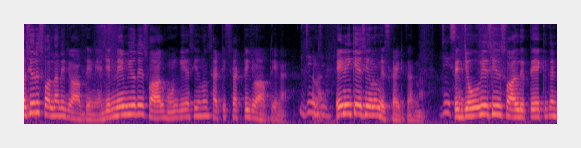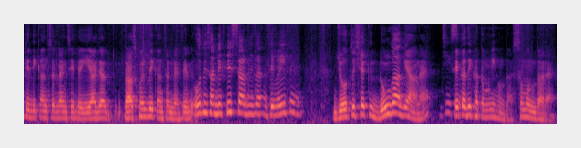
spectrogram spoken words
ਅਸੀਂ ਉਹਦੇ ਸਵਾਲਾਂ ਦੇ ਜਵਾਬ ਦੇਣੇ ਆ। ਜਿੰਨੇ ਵੀ ਉਹਦੇ ਸਵਾਲ ਹੋਣਗੇ ਅਸੀਂ ਉਹਨੂੰ ਸੈਟੀਸਫੈਕਟਰੀ ਜਵਾਬ ਦੇਣਾ ਹੈ ਇਹ ਨਹੀਂ ਕਿ ਅਸੀਂ ਉਹਨੂੰ ਮਿਸਗਾਈਡ ਕਰਨਾ। ਤੇ ਜੋ ਵੀ ਅਸੀਂ ਸਵਾਲ ਦਿੱਤੇ 1 ਘੰਟੇ ਦੀ ਕੰਸਲਟੈਂਸੀ ਲਈ ਆ ਜਾਂ 10 ਮਿੰਟ ਦੀ ਕੰਸਲਟੈਂਸੀ ਲਈ, ਉਹਦੀ ਸਾਡੀ ਫੀਸ ਚਾਰजेस ਹੈ ਅਸੀਂ ਲਈਦੇ ਆ। ਜੋਤਿਸ਼ ਇੱਕ ਡੂੰਘਾ ਗਿਆਨ ਹੈ ਇਹ। ਕਦੀ ਖਤਮ ਨਹੀਂ ਹੁੰਦਾ ਸਮੁੰਦਰ ਹੈ।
